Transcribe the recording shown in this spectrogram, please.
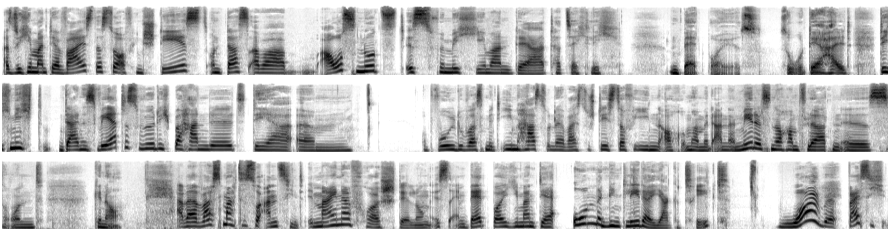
Also jemand, der weiß, dass du auf ihn stehst und das aber ausnutzt, ist für mich jemand, der tatsächlich ein Bad Boy ist. So, der halt dich nicht deines Wertes würdig behandelt, der ähm, obwohl du was mit ihm hast und er weiß, du stehst auf ihn, auch immer mit anderen Mädels noch am Flirten ist und genau. Aber was macht es so anziehend? In meiner Vorstellung ist ein Bad Boy jemand, der unbedingt Lederjacke trägt. What? Weiß ich,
